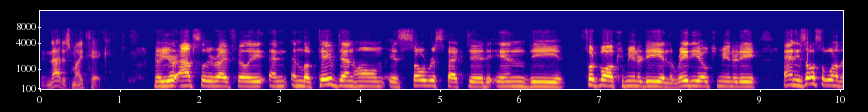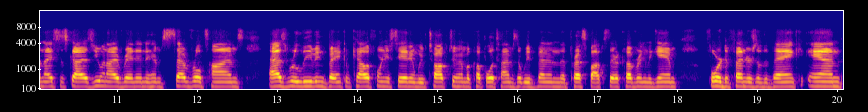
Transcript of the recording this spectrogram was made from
And that is my take. No, you're absolutely right, Philly. And and look, Dave Denholm is so respected in the football community and the radio community. And he's also one of the nicest guys. You and I have ran into him several times as we're leaving Bank of California Stadium. We've talked to him a couple of times that we've been in the press box there covering the game for Defenders of the Bank. And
